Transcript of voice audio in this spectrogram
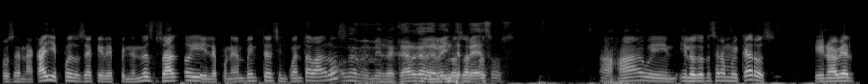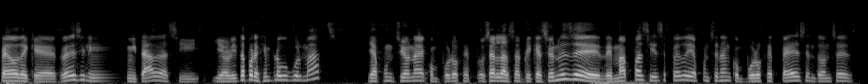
pues en la calle, pues, o sea, que dependiendo de su saldo y le ponían 20 o 50 varos. Póngame mi recarga de 20 pesos. Ajá, güey, y los datos eran muy caros. Y no había el pedo de que redes ilimitadas. Y, y ahorita, por ejemplo, Google Maps ya funciona con puro GPS. O sea, las aplicaciones de, de mapas y ese pedo ya funcionan con puro GPS. Entonces,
